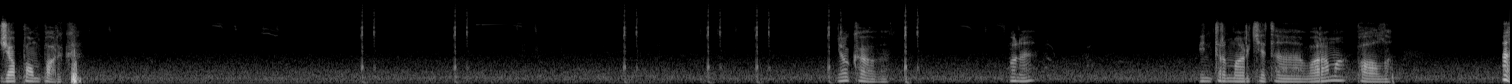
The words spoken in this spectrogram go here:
Japon Park. Yok abi. Bu ne? Winter Market ha, var ama pahalı. Heh,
